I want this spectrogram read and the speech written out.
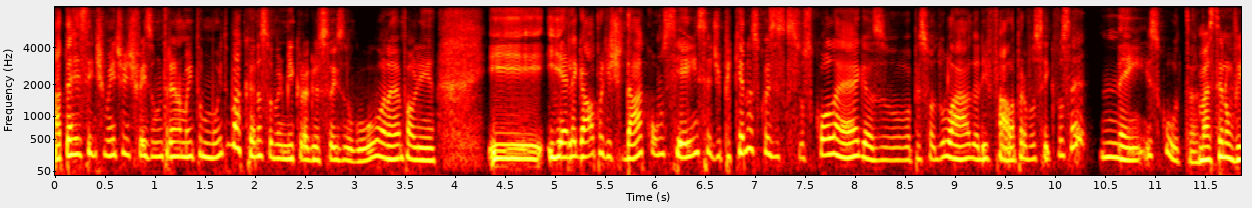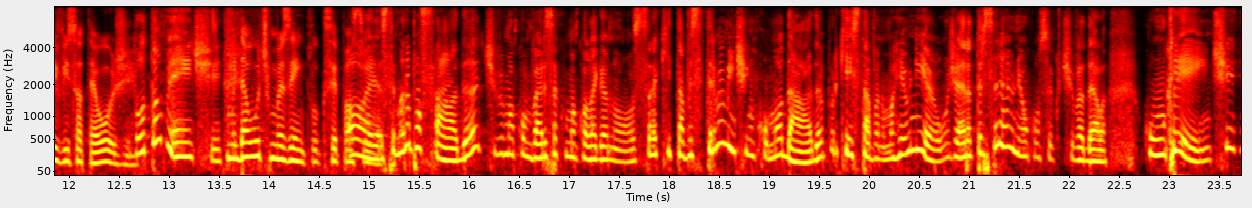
Até recentemente a gente fez um treinamento muito bacana sobre microagressões no Google, né, Paulinha? E, e é legal porque te dá consciência de pequenas coisas que seus colegas, a pessoa do lado ali fala para você que você nem escuta. Mas você não vive isso até hoje? Totalmente. Me dá o último exemplo que você passou. Olha, semana passada tive uma conversa com uma colega nossa que estava extremamente incomodada porque estava numa reunião, já era a terceira reunião consecutiva dela com um cliente,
